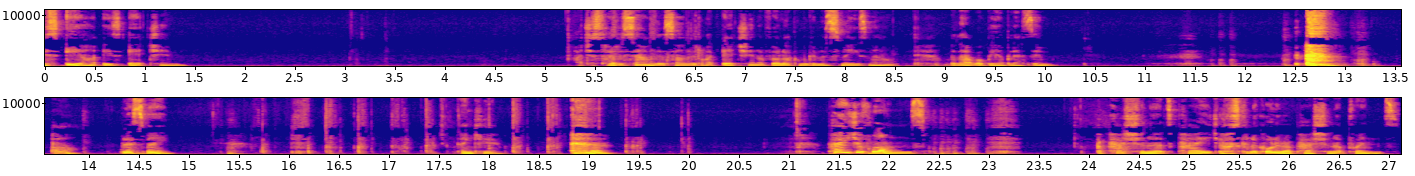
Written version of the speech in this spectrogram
This ear is itching. I just heard a sound that sounded like itching. I feel like I'm going to sneeze now. But that would be a blessing. oh, bless me. Thank you. page of Wands. A passionate page. I was going to call him a passionate prince.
